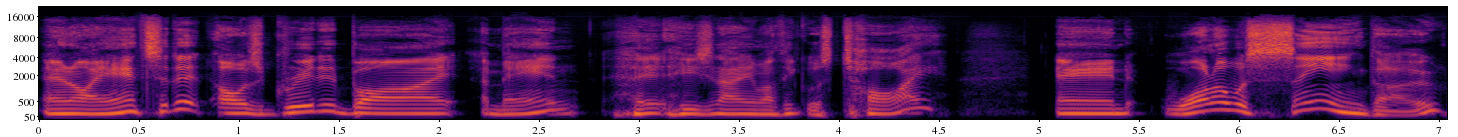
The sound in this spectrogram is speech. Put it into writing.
and I answered it. I was greeted by a man. His name, I think, was Ty. And what I was seeing though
